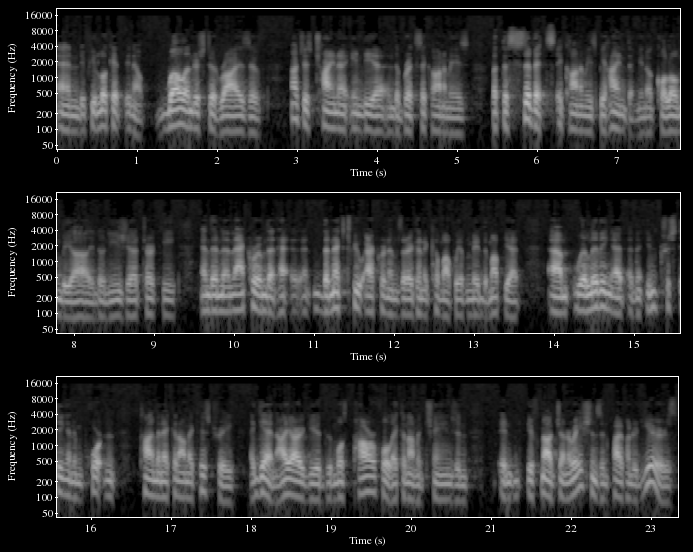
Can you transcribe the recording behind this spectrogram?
And if you look at, you know, well understood rise of not just China, India, and the BRICS economies, but the CIVETS economies behind them, you know, Colombia, Indonesia, Turkey, and then an acronym that ha- the next few acronyms that are going to come up, we haven't made them up yet. Um, we're living at an interesting and important time in economic history. Again, I argued the most powerful economic change in, in if not generations, in 500 years,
